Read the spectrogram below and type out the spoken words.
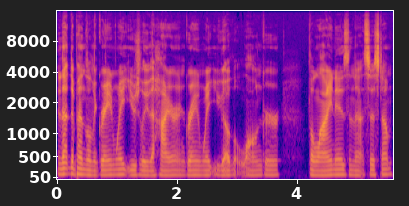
and that depends on the grain weight. Usually, the higher in grain weight you go, the longer the line is in that system.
